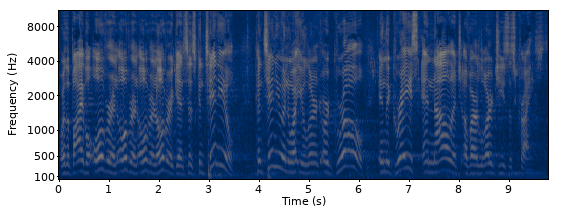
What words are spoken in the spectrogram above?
Or the Bible over and over and over and over again says, continue, continue in what you learned, or grow in the grace and knowledge of our Lord Jesus Christ.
